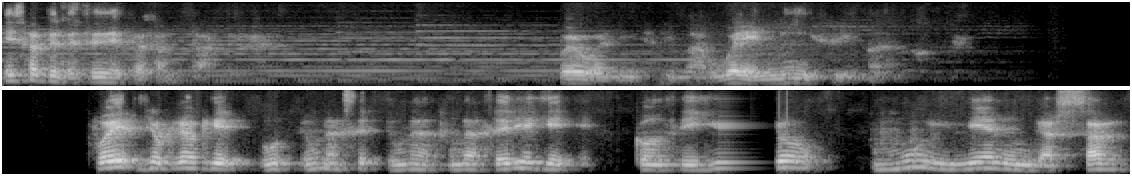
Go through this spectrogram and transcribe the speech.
Esa teleserie fue fantástica. Fue buenísima, buenísima. Fue, yo creo que una, una, serie que consiguió muy bien engarzar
